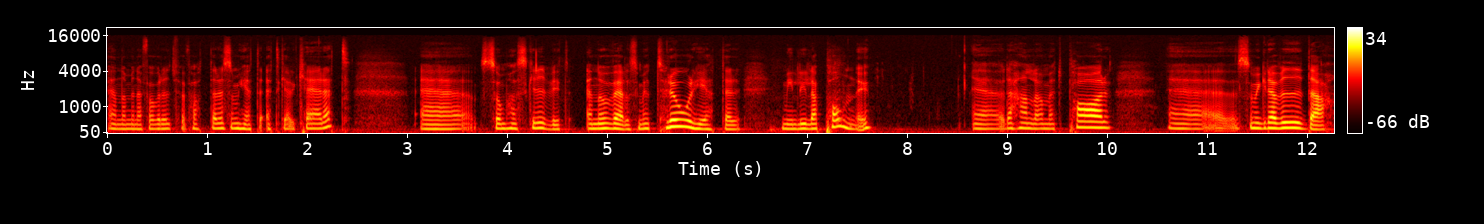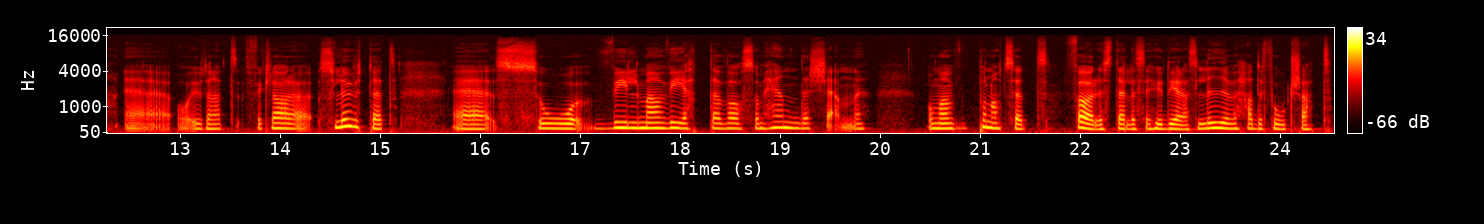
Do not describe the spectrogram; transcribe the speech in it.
en av mina favoritförfattare som heter Edgar Keret. Eh, som har skrivit en novell som jag tror heter Min lilla ponny. Eh, det handlar om ett par eh, som är gravida eh, och utan att förklara slutet eh, så vill man veta vad som händer sen. Och man på något sätt föreställer sig hur deras liv hade fortsatt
